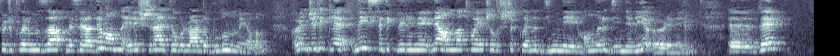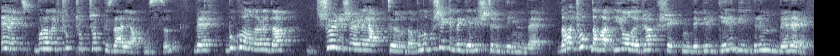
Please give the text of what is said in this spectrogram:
Çocuklarımıza mesela devamlı eleştirel tavırlarda bulunmayalım. Öncelikle ne istediklerini, ne anlatmaya çalıştıklarını dinleyelim. Onları dinlemeyi öğrenelim. Ee, ve evet buraları çok çok çok güzel yapmışsın. Ve bu konulara da şöyle şöyle yaptığında, bunu bu şekilde geliştirdiğinde daha çok daha iyi olacak şeklinde bir geri bildirim vererek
